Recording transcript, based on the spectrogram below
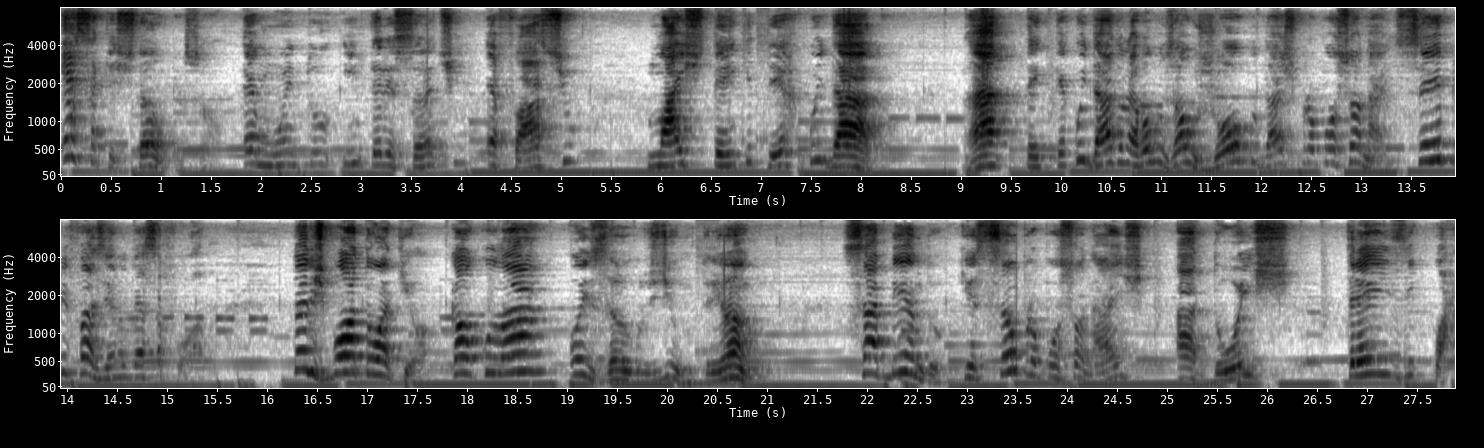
essa questão, pessoal, é muito interessante, é fácil, mas tem que ter cuidado. Tá? Tem que ter cuidado, nós vamos usar o jogo das proporcionais, sempre fazendo dessa forma. Então eles botam aqui, ó, calcular os ângulos de um triângulo, sabendo que são proporcionais a 2, 3 e 4.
